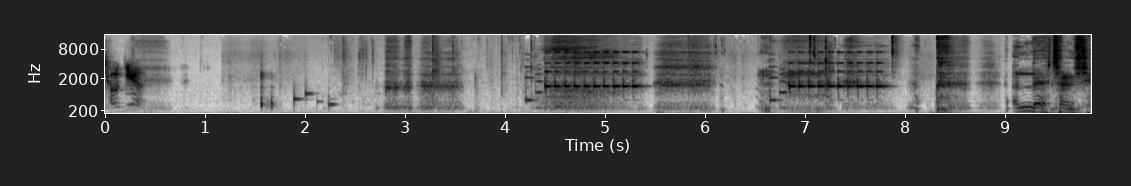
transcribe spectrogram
적이야. 네, 자영 씨.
